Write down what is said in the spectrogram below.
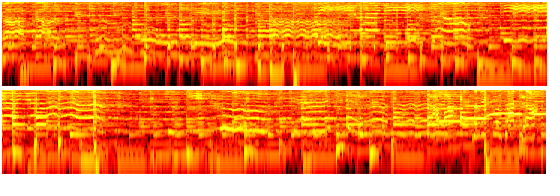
Takkan 자.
